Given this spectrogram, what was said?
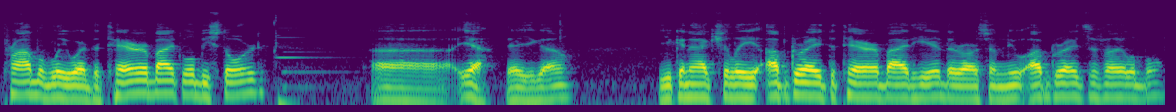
probably where the Terrorbyte will be stored. Uh, yeah, there you go. You can actually upgrade the Terrorbyte here. There are some new upgrades available.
